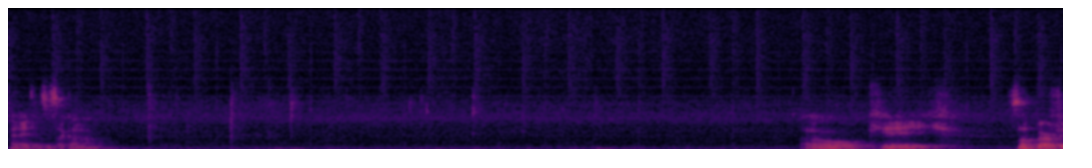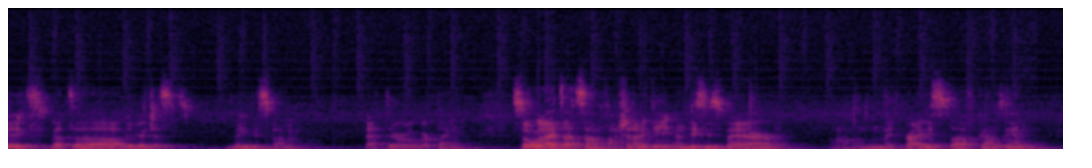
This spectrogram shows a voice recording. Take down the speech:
Yeah, it was a second now. Okay, it's not perfect, but uh, we will just make this one better over time. So let's add some functionality, and this is where um, my private stuff comes in.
